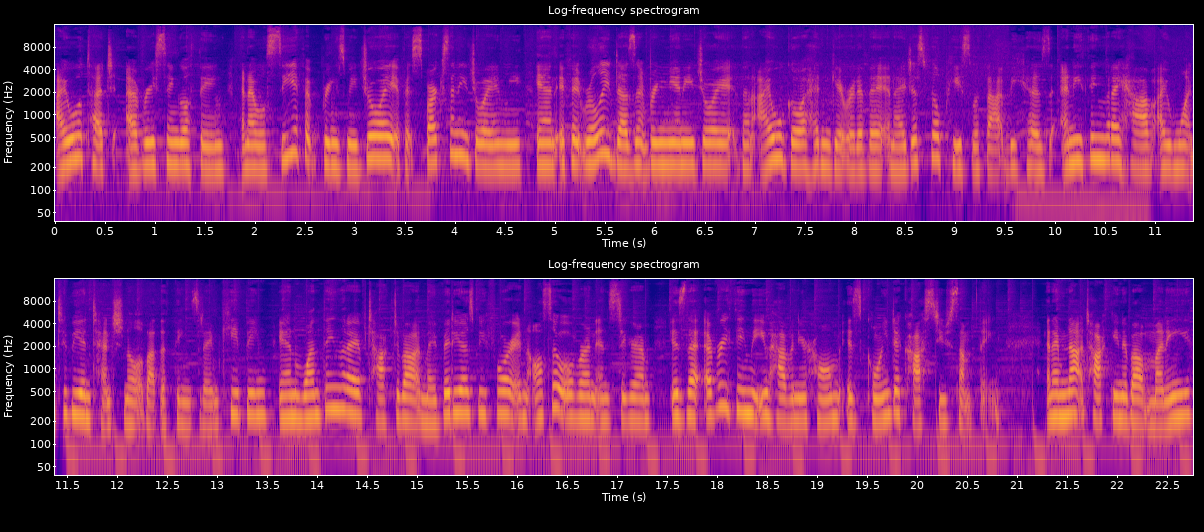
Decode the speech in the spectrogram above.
I will touch every single thing and I will see if it brings me joy, if it sparks any joy in me, and if it really doesn't bring me any joy, then I will go ahead and get rid of it. And I just feel peace with that because anything that I have, I want to be intentional about the things that I'm keeping. And one thing that I have talked about in my videos before and also over on Instagram is that everything that you have in your home is going to cost you something. And I'm not talking about money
